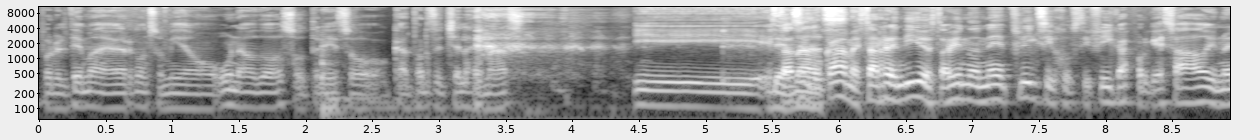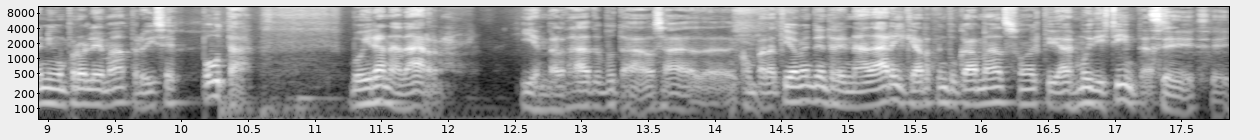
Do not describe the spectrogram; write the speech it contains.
por el tema de haber consumido una o dos o tres o catorce chelas de más. Y estás en tu cama, estás rendido, estás viendo Netflix y justificas porque es sábado y no hay ningún problema, pero dices, puta, voy a ir a nadar. Y en verdad, puta, o sea, comparativamente entre nadar y quedarte en tu cama son actividades muy distintas. Sí, sí,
